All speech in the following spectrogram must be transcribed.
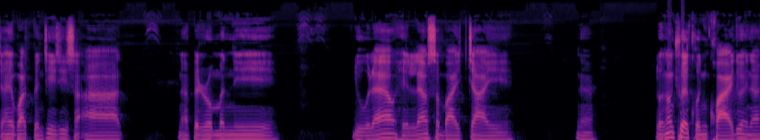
จะให้วัดเป็นที่ที่สะอาดนะเป็นรมณี อยู่แล้วเห็นแล้วสบายใจนะเราต้องช่วยคนขวายด้วยนะ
